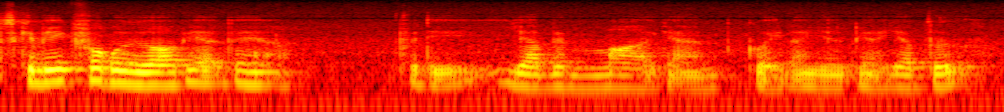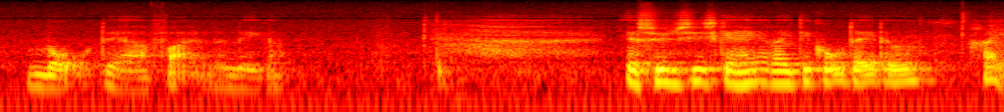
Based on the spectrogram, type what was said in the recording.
skal vi ikke få ryddet op i alt det her? Fordi jeg vil meget gerne gå ind og hjælpe jer. Jeg ved, hvor det er fejl, der ligger. Jeg synes, I skal have en rigtig god dag derude. Hej.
